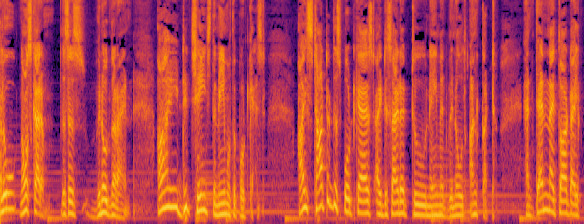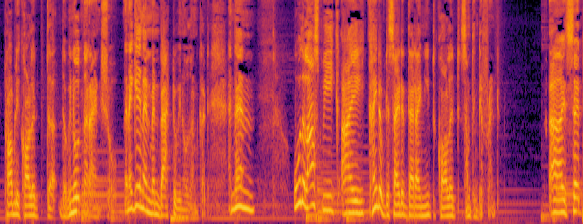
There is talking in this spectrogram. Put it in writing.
Hello, Namaskaram. This is Vinod Narayan. I did change the name of the podcast. I started this podcast, I decided to name it Vinod Uncut. And then I thought I'll probably call it uh, the Vinod Narayan Show. Then again, I went back to Vinod Uncut. And then over the last week, I kind of decided that I need to call it something different. I said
